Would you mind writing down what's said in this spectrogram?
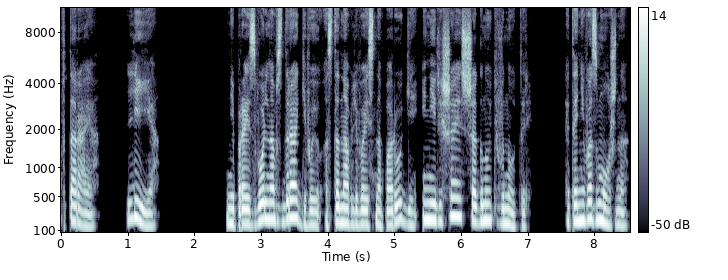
вторая. Лия. Непроизвольно вздрагиваю, останавливаясь на пороге и не решаясь шагнуть внутрь. Это невозможно.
